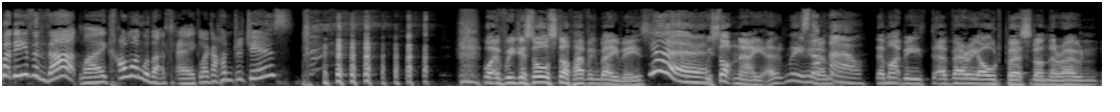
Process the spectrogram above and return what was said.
but even that like how long will that take like a hundred years What if we just all stop having babies? Yeah. We stop now, yeah. We- you Stop know, now. There might be a very old person on their own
